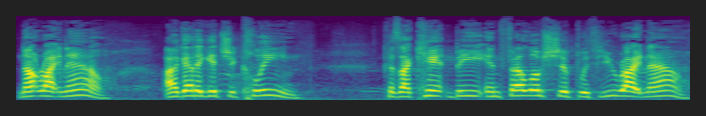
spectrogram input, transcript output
not right now. I got to get you clean because I can't be in fellowship with you right now.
